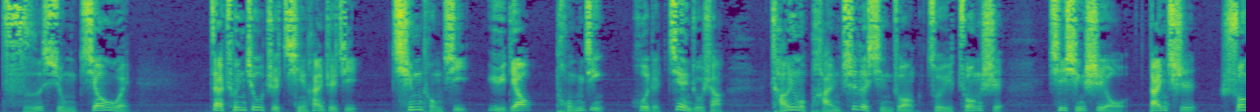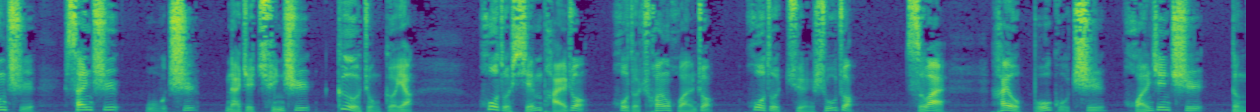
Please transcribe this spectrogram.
雌雄交尾。在春秋至秦汉之际，青铜器、玉雕、铜镜或者建筑上，常用盘螭的形状作为装饰，其形式有单螭、双螭、三螭、五螭乃至群螭，各种各样，或作衔牌状。或者穿环状，或作卷书状。此外，还有博骨螭、环身螭等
